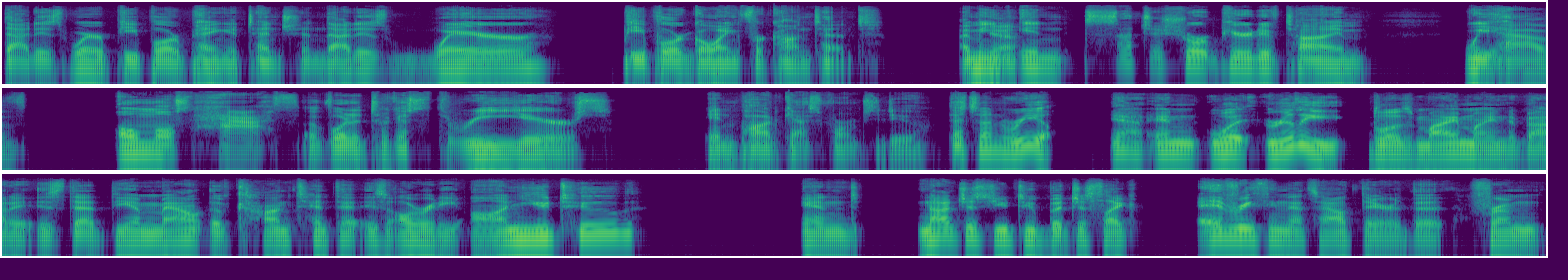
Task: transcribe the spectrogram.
That is where people are paying attention. That is where people are going for content. I mean, Yeah. in such a short period of time, we have almost half of what it took us three years in podcast form to do. That's unreal. Yeah. And what really blows my mind about it is that the amount of content that is already on YouTube and not just YouTube, but just like everything that's out there that from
